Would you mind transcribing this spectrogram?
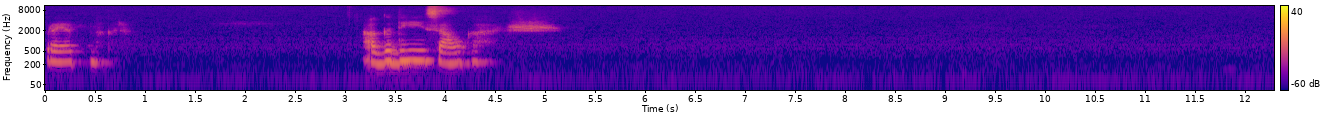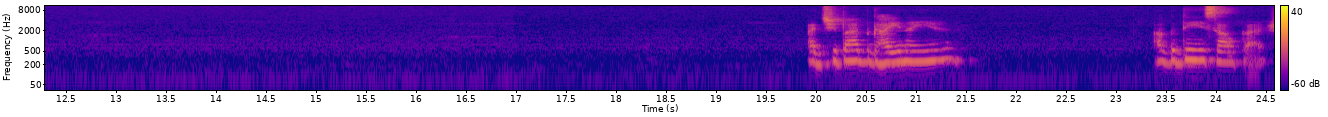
प्रयत्न करा. अगदी सावकाश. अजिबात घाई नाहीये. अगदी सावकाश.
